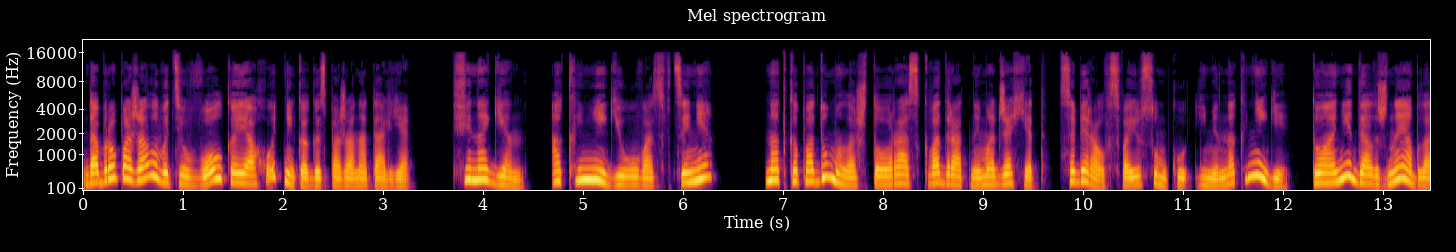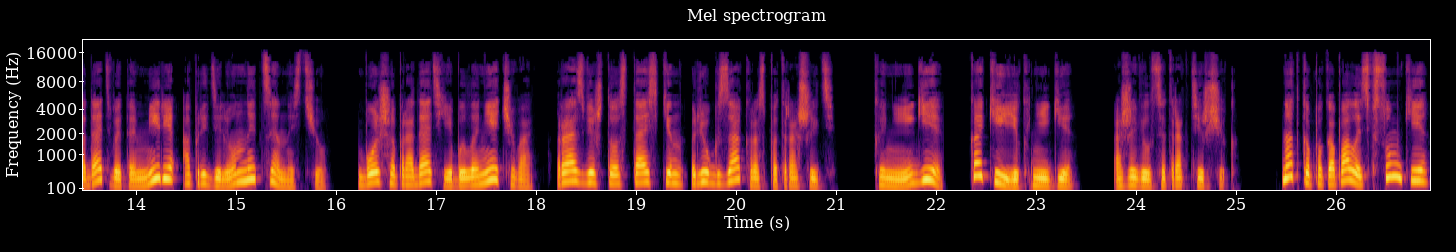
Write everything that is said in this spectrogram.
Добро пожаловать в волка и охотника, госпожа Наталья. Финоген, а книги у вас в цене? Надка подумала, что раз квадратный маджахет собирал в свою сумку именно книги, то они должны обладать в этом мире определенной ценностью. Больше продать ей было нечего, разве что Стаськин рюкзак распотрошить. «Книги? Какие книги?» – оживился трактирщик. Надка покопалась в сумке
